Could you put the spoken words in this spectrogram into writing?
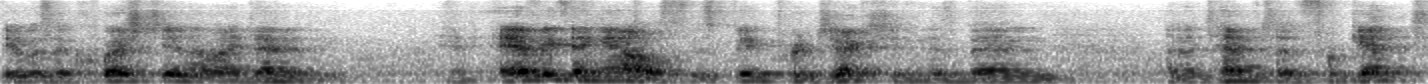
It was a question of identity. And everything else, this big projection, has been an attempt to forget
